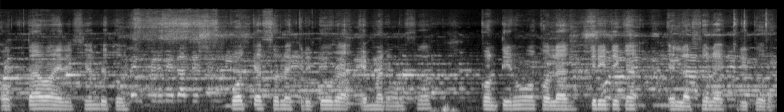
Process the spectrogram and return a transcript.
octava edición de tu podcast sobre escritura en Maranatha. Continúo con la crítica en la sola escritura.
